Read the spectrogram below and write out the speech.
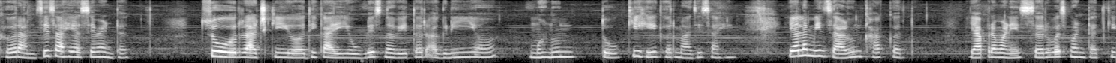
घर आमचेच आहे असे म्हणतात. चोर राजकीय अधिकारी एवढेच नव्हे तर अग्नीय म्हणून तो की हे घर माझेच आहे याला मी जाळून खाक करतो. याप्रमाणे सर्वच म्हणतात की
